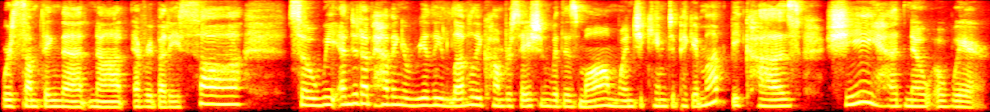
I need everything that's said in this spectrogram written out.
were something that not everybody saw. So we ended up having a really lovely conversation with his mom when she came to pick him up because she had no aware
